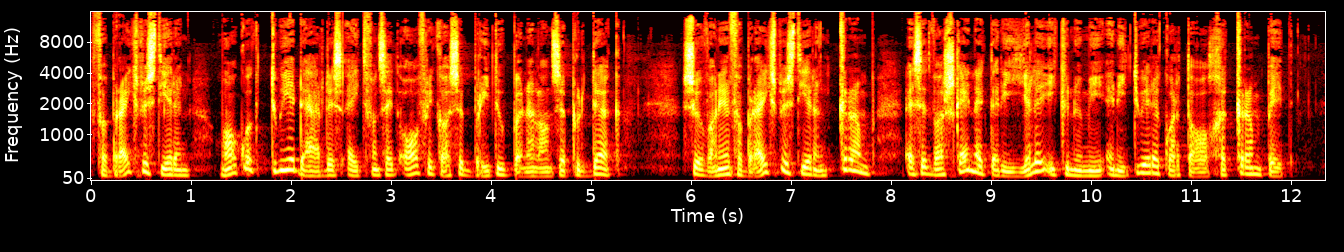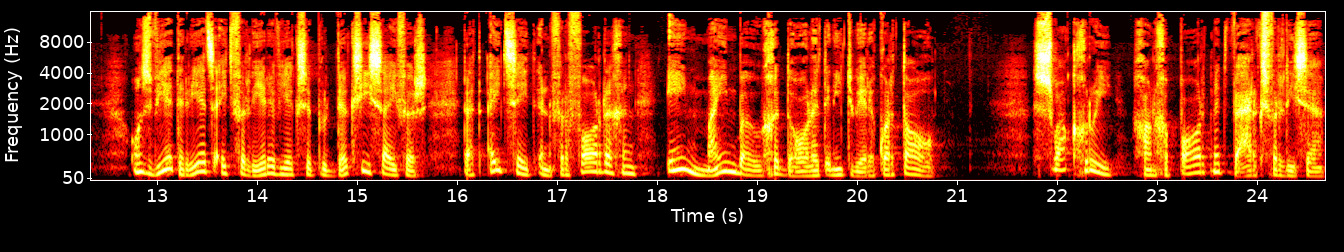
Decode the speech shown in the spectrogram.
Verbruiksbesteding maak ook 2/3 uit van Suid-Afrika se bruto binnelandse produk. So wanneer verbruiksbesteding krimp, is dit waarskynlik dat die hele ekonomie in die tweede kwartaal gekrimp het. Ons weet reeds uit verlede week se produksiesyfers dat uitset in vervaardiging en mynbou gedaal het in die tweede kwartaal swak groei gaan gepaard met werksverliese.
